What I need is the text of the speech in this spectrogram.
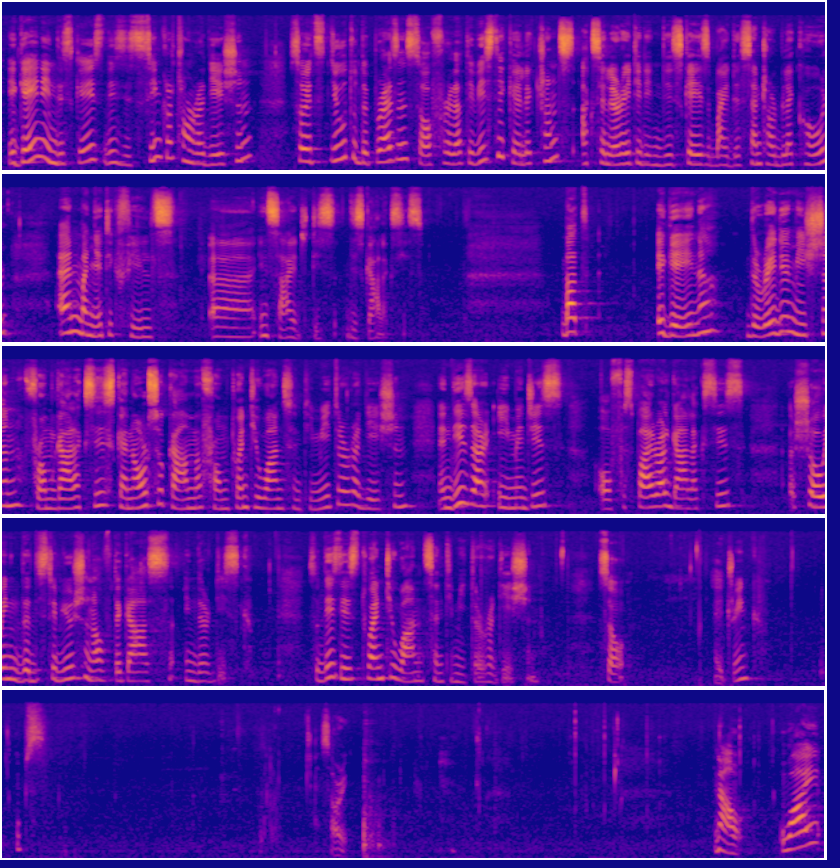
Again, in this case, this is synchrotron radiation. So it's due to the presence of relativistic electrons, accelerated in this case by the central black hole, and magnetic fields uh, inside these, these galaxies. But again, the radio emission from galaxies can also come from 21 centimeter radiation, and these are images of spiral galaxies showing the distribution of the gas in their disk. So this is 21 centimeter radiation. So I drink. Oops. Sorry. Now, why,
